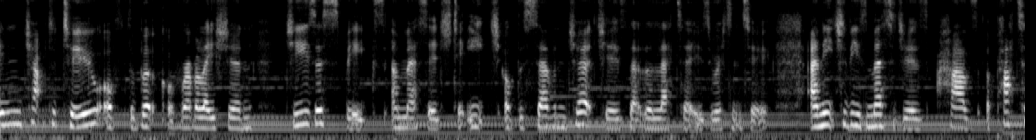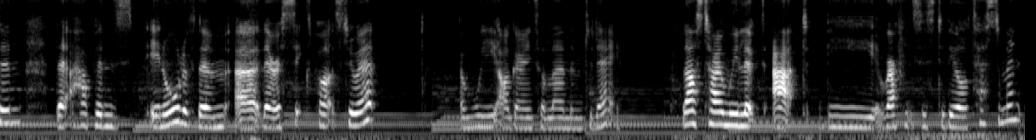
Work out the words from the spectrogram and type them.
In chapter 2 of the book of Revelation, Jesus speaks a message to each of the seven churches that the letter is written to. And each of these messages has a pattern that happens in all of them. Uh, there are six parts to it, and we are going to learn them today. Last time we looked at the references to the Old Testament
